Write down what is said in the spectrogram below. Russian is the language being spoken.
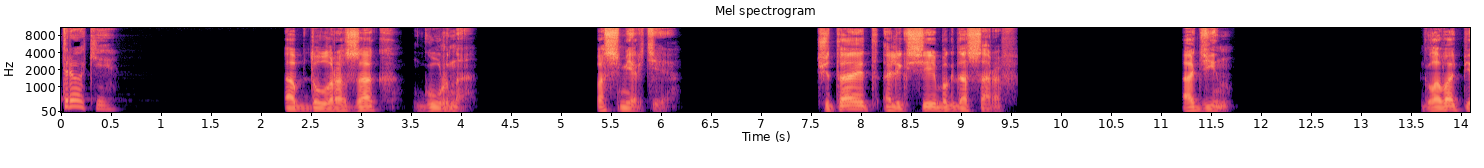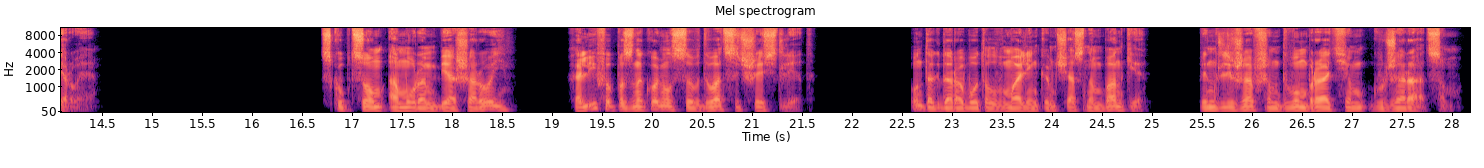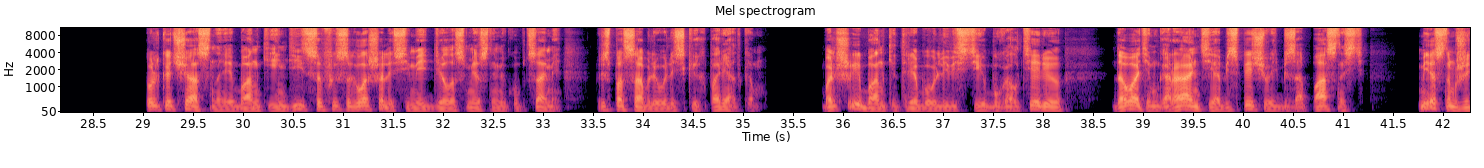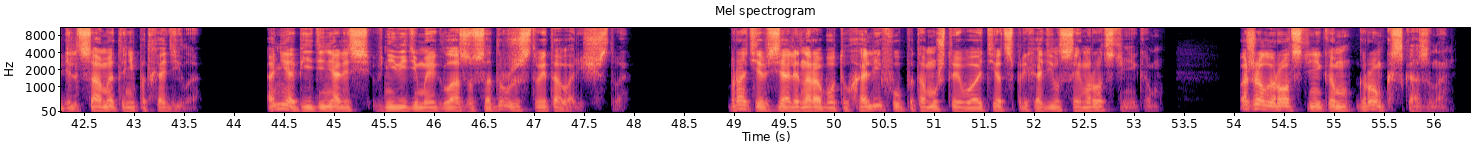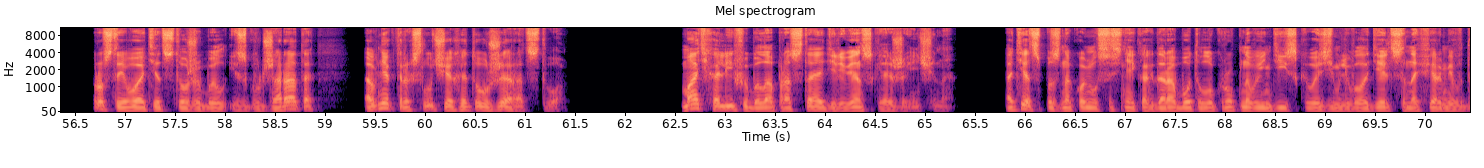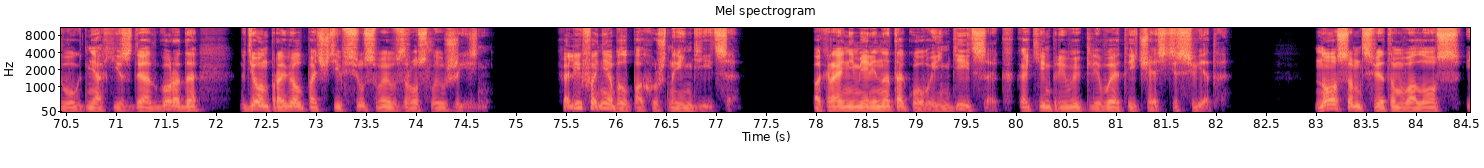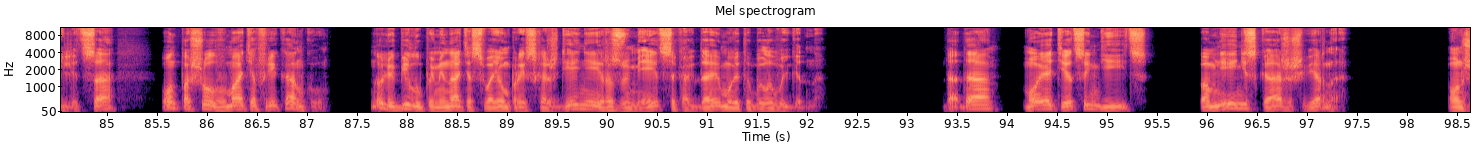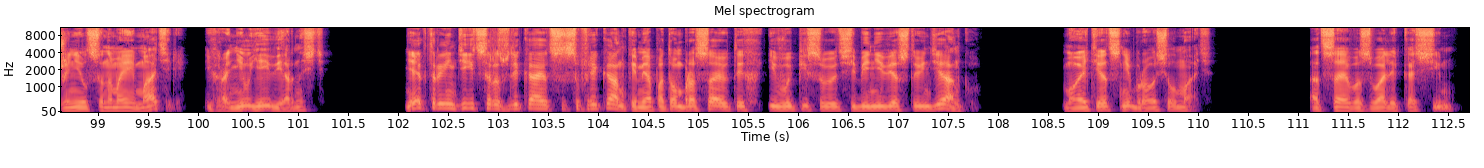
Строки. Абдул-Разак Гурна. Посмертие. Читает Алексей Богдасаров. 1. Глава первая. С купцом Амуром Биашарой халифа познакомился в 26 лет. Он тогда работал в маленьком частном банке, принадлежавшем двум братьям Гуджаратцам. Только частные банки индийцев и соглашались иметь дело с местными купцами, приспосабливались к их порядкам. Большие банки требовали вести бухгалтерию, давать им гарантии, обеспечивать безопасность. Местным же это не подходило. Они объединялись в невидимые глазу содружества и товарищества. Братья взяли на работу халифу, потому что его отец приходился им родственником. Пожалуй, родственникам громко сказано. Просто его отец тоже был из Гуджарата, а в некоторых случаях это уже родство. Мать халифы была простая деревенская женщина. Отец познакомился с ней, когда работал у крупного индийского землевладельца на ферме в двух днях езды от города, где он провел почти всю свою взрослую жизнь. Халифа не был похож на индийца. По крайней мере, на такого индийца, к каким привыкли в этой части света. Носом, цветом волос и лица – он пошел в мать-африканку, но любил упоминать о своем происхождении, разумеется, когда ему это было выгодно. «Да-да, мой отец индиец. По мне и не скажешь, верно? Он женился на моей матери и хранил ей верность. Некоторые индийцы развлекаются с африканками, а потом бросают их и выписывают себе невесту-индианку. Мой отец не бросил мать. Отца его звали Касим,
